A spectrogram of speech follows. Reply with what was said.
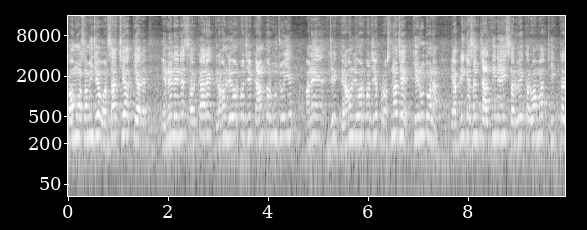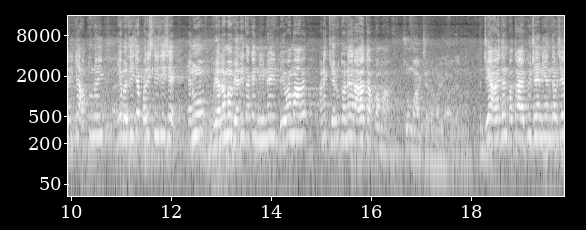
કમોસમી જે વરસાદ છે અત્યારે એને લઈને સરકારે ગ્રાઉન્ડ લેવલ પર જે કામ કરવું જોઈએ અને જે ગ્રાઉન્ડ લેવલ પર જે પ્રશ્ન છે ખેડૂતોના એપ્લિકેશન ચાલતી નહીં સર્વે કરવામાં ઠીક તરીકે આવતું નહીં એ બધી જે પરિસ્થિતિ છે એનું વહેલામાં વહેલી તકે નિર્ણય લેવામાં આવે અને ખેડૂતોને રાહત આપવામાં આવે. શું માંગ છે તમારી આવેદનમાં જે આવેદનપત્ર આપ્યું છે એની અંદર જે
